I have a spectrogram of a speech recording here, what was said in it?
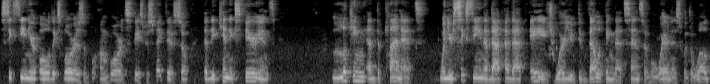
16 year old explorers on board Space Perspective so that they can experience looking at the planet when you're 16 at that at that age where you're developing that sense of awareness with the world.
